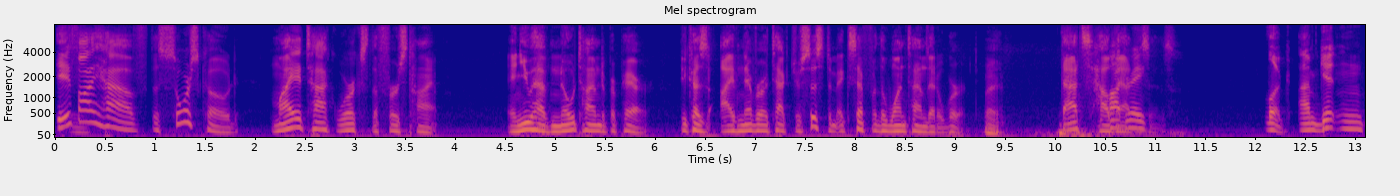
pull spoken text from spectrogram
If hmm. I have the source code, my attack works the first time, and you have no time to prepare because I've never attacked your system except for the one time that it worked. Right. That's how bad Padre, this is. look, I'm getting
